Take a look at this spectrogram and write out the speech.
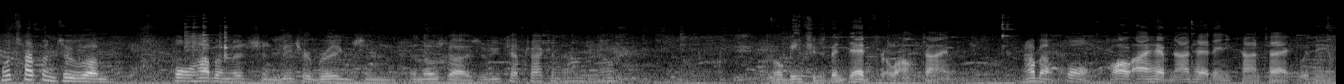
What's happened to um, Paul Haubenreich and Beecher Briggs and, and those guys? Have you kept track of them? do You know? Well, Beecher's been dead for a long time. How about Paul? Well, I have not had any contact with him,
